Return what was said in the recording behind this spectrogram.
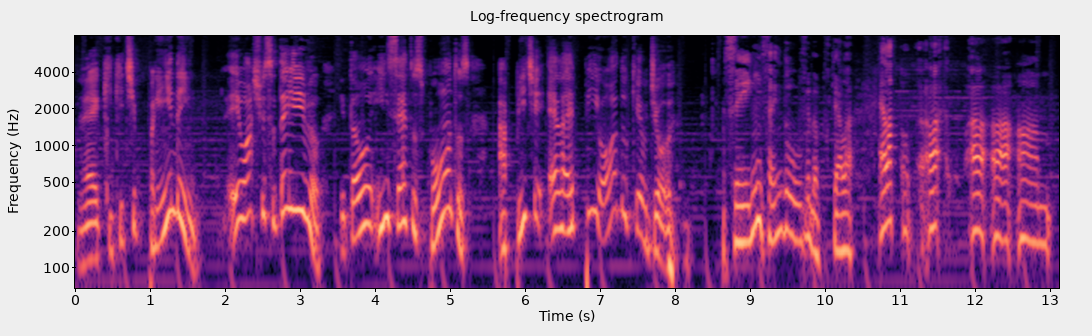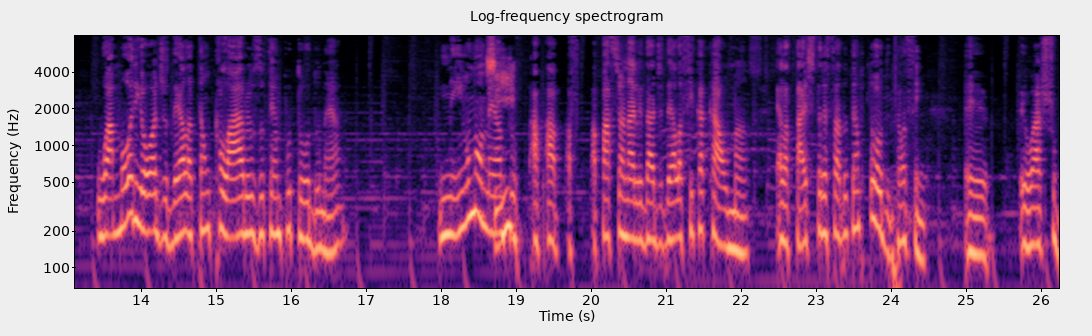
né? Que, que te prendem eu acho isso terrível. Então, em certos pontos, a Peach, ela é pior do que o Joe. Sim, sem dúvida, porque ela. ela, ela a, a, a, o amor e ódio dela tão claros o tempo todo, né? Em nenhum momento a, passionalidade dela fica calma. Ela tá estressada o tempo todo. Então, assim, é, eu acho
